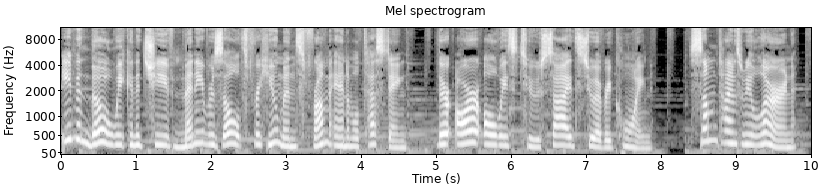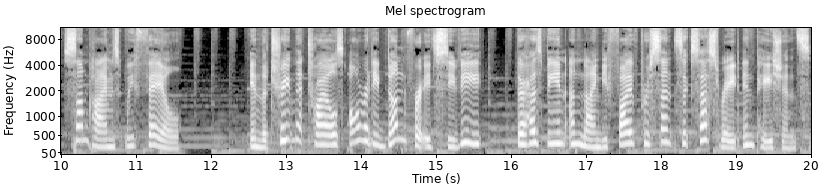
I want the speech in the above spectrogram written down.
Even though we can achieve many results for humans from animal testing, there are always two sides to every coin. Sometimes we learn, sometimes we fail. In the treatment trials already done for HCV, there has been a 95% success rate in patients.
